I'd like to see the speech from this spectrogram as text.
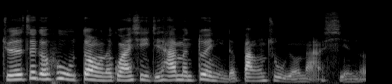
觉得这个互动的关系以及他们对你的帮助有哪些呢？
